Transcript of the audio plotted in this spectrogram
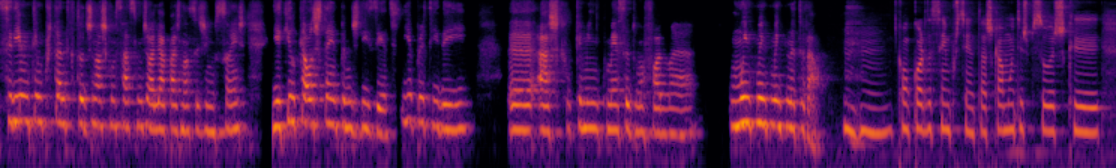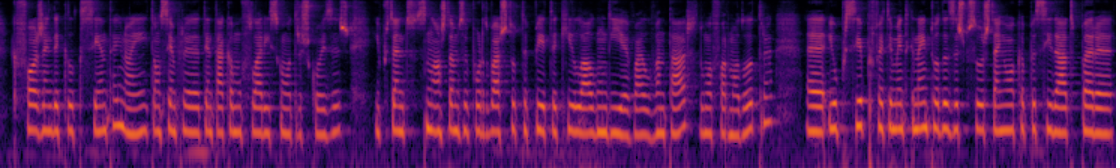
seria muito importante que todos nós começássemos a olhar para as nossas emoções e aquilo que elas têm para nos dizer. E a partir daí, uh, acho que o caminho começa de uma forma muito, muito, muito natural. Uhum, concordo a 100%. Acho que há muitas pessoas que, que fogem daquilo que sentem, não é? E estão sempre a tentar camuflar isso com outras coisas. E, portanto, se nós estamos a pôr debaixo do tapete aquilo, algum dia vai levantar, de uma forma ou de outra. Uh, eu percebo perfeitamente que nem todas as pessoas tenham a capacidade para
